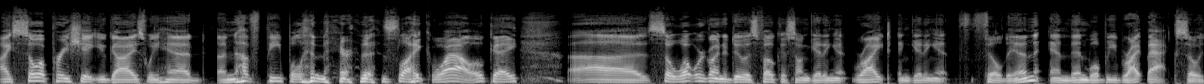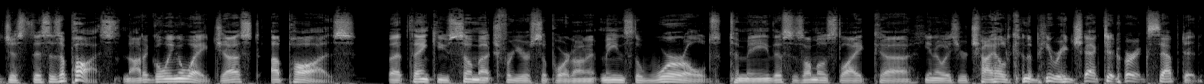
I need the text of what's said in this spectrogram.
I so appreciate you guys. We had enough people in there that's like, wow, okay. Uh, so what we're going to do is focus on getting it right and getting it filled in, and then we'll be right back. So just, this is a pause, not a going away, just a pause. But thank you so much for your support on it. it means the world to me. This is almost like, uh, you know, is your child going to be rejected or accepted?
